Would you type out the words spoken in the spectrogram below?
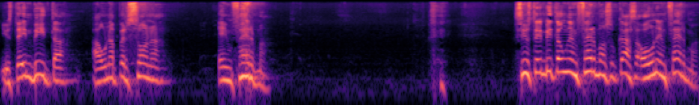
Y usted invita a una persona enferma. Si usted invita a un enfermo a su casa o una enferma,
